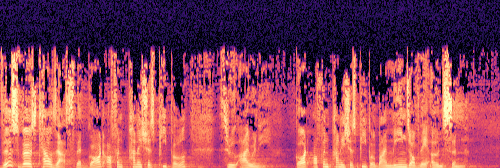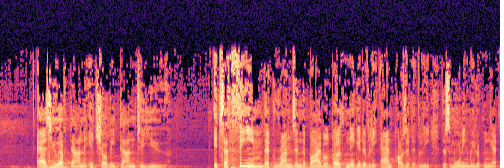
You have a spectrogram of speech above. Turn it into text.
This verse tells us that God often punishes people through irony. God often punishes people by means of their own sin. As you have done, it shall be done to you. It's a theme that runs in the Bible, both negatively and positively. This morning we're looking at,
